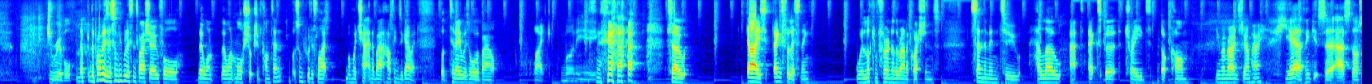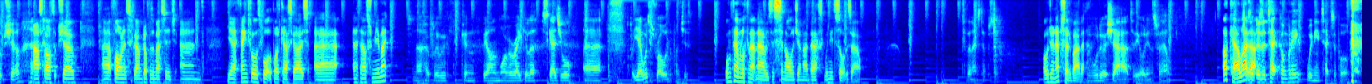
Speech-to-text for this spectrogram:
dribble. the, the problem is that some people listen to our show for they want they want more structured content, but some people just like when we're chatting about how things are going. But today was all about like Money. so guys, thanks for listening. We're looking for another round of questions. Send them into hello at experttrades.com. You remember our Instagram, Harry? yeah, I think it's uh, our startup show. Our startup show. Uh, follow on Instagram, drop us a message, and yeah, thanks for all the support of the podcast, guys. Uh, anything else from you, mate? No, hopefully we can be on more of a regular schedule. Uh, but yeah, we'll just roll with the punches One thing I'm looking at now is this Synology on our desk. We need to sort this out. for the next episode. Oh, we'll do an episode about it. We'll do a shout out to the audience for help. Okay, I like As that. a, as a tech company, we need tech support.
